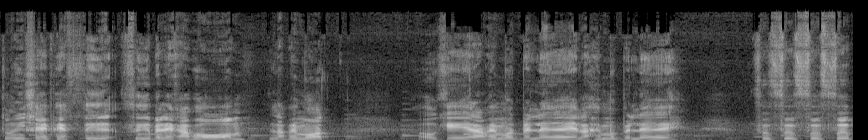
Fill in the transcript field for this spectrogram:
ตรงนี้ใช้เพชรซื้อ ซื้อไปเลยครับผม รับให้หมด โอเค รับให้หมดไปเลย รับให้หมดไปเลยฟึบฟึบฟึบฟึบ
